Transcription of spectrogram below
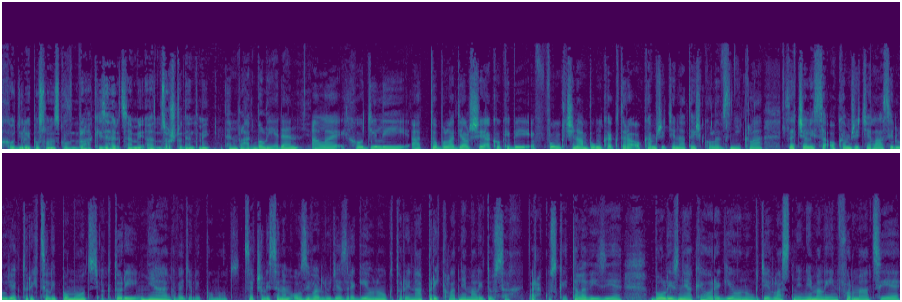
Chodili po Slovensku vláky s hercami a so študentmi? Ten vlak bol jeden, ale chodili a to bola ďalšia ako keby funkčná bunka, ktorá okamžite na tej škole vznikla. Začali sa okamžite hlásiť ľudia, ktorí chceli pomôcť a ktorí nejak vedeli pomôcť. Začali sa nám ozývať ľudia z regiónov, ktorí napríklad nemali dosť dosah rakúskej televízie, boli z nejakého regiónu, kde vlastne nemali informácie,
